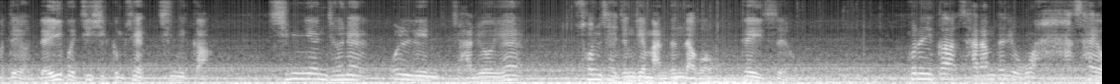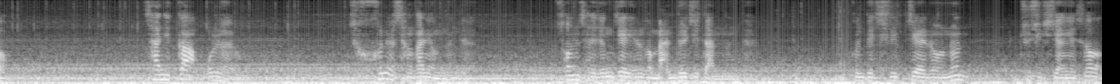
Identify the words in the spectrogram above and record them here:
어때요? 네이버 지식 검색 치니까 10년 전에 올린 자료에 손세정제 만든다고 돼 있어요. 그러니까 사람들이 와 사요. 사니까 올라요. 전혀 상관이 없는데 손세정제 이런 거 만들지도 않는데 근데 실제로는 주식시장에서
